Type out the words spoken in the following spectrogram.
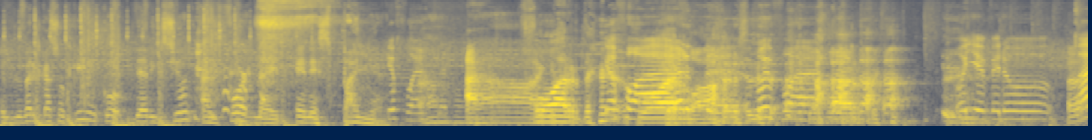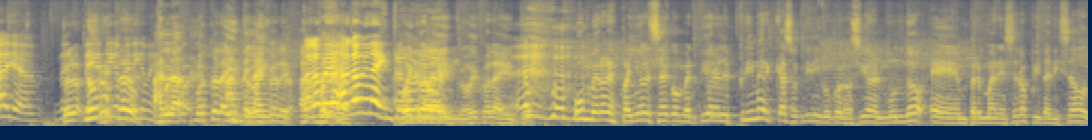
el primer caso clínico de adicción al Fortnite en España. Qué fuerte. Ah, Fuerte. Qué fuerte. Muy fuerte. Oye, pero. Ah. Ah, ya. Pero, no, dígame, claro, dígame. voy, voy- voy con la intro, la voy con la- intro. ah, Hágame, voy- hágame la intro, Voy con la intro, voy con la intro. Un menor español se ha convertido en el primer caso clínico conocido en el mundo en permanecer hospitalizado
